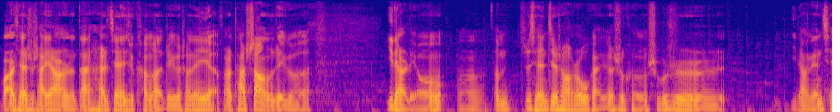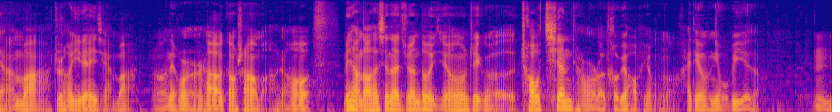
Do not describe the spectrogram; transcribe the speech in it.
玩起来是啥样呢？大家还是建议去看看这个商店页。反正它上了这个一点零，嗯，咱们之前介绍的时候，我感觉是可能是不是一两年前吧，至少一年以前吧。然后那会儿他刚上嘛，然后没想到他现在居然都已经这个超千条的特别好评了，还挺牛逼的。嗯，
